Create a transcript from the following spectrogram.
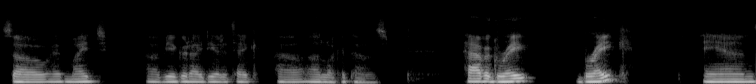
So it might uh, be a good idea to take a look at those. Have a great break. And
